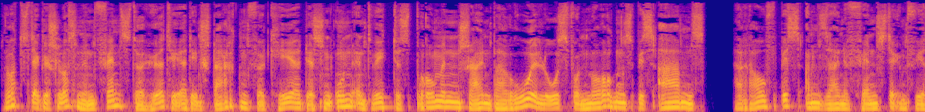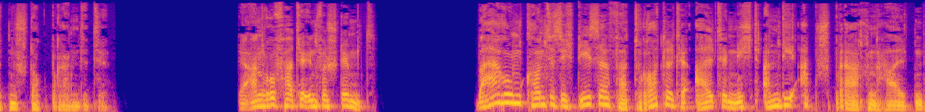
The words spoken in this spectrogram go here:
Trotz der geschlossenen Fenster hörte er den starken Verkehr, dessen unentwegtes Brummen scheinbar ruhelos von morgens bis abends herauf bis an seine Fenster im vierten Stock brandete. Der Anruf hatte ihn verstimmt. Warum konnte sich dieser vertrottelte Alte nicht an die Absprachen halten,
